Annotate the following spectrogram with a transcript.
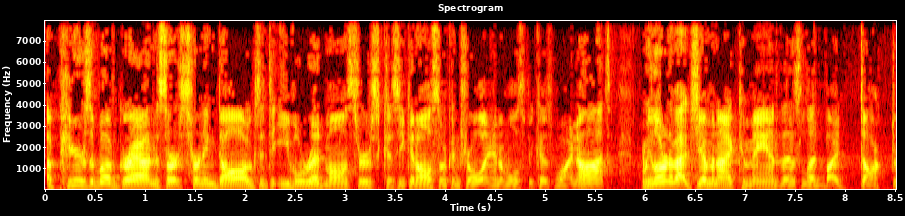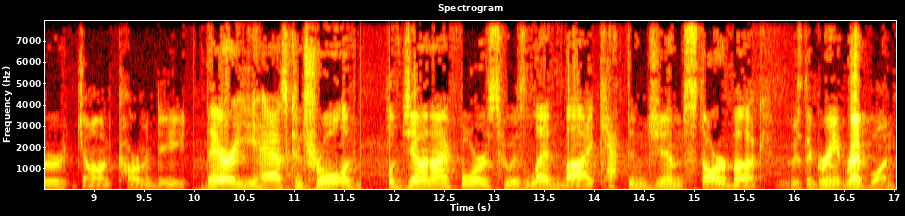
appears above ground and starts turning dogs into evil red monsters because he can also control animals, because why not? We learn about Gemini Command that is led by Dr. John Carmody. There he has control of, of Gemini Force, who is led by Captain Jim Starbuck, who's the green red one.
